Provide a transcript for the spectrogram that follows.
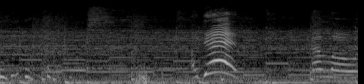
Again! Hello,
